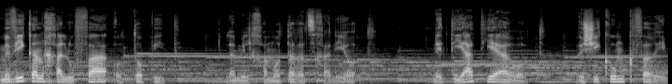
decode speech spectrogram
מביא כאן חלופה אוטופית למלחמות הרצחניות, נטיית יערות ושיקום כפרים.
